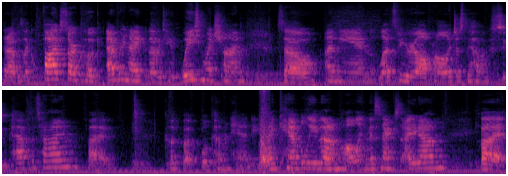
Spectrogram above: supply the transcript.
that I was like a five-star cook every night, but that would take way too much time. So, I mean, let's be real, I'll probably just be having soup half the time, but cookbook will come in handy. I can't believe that I'm hauling this next item, but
